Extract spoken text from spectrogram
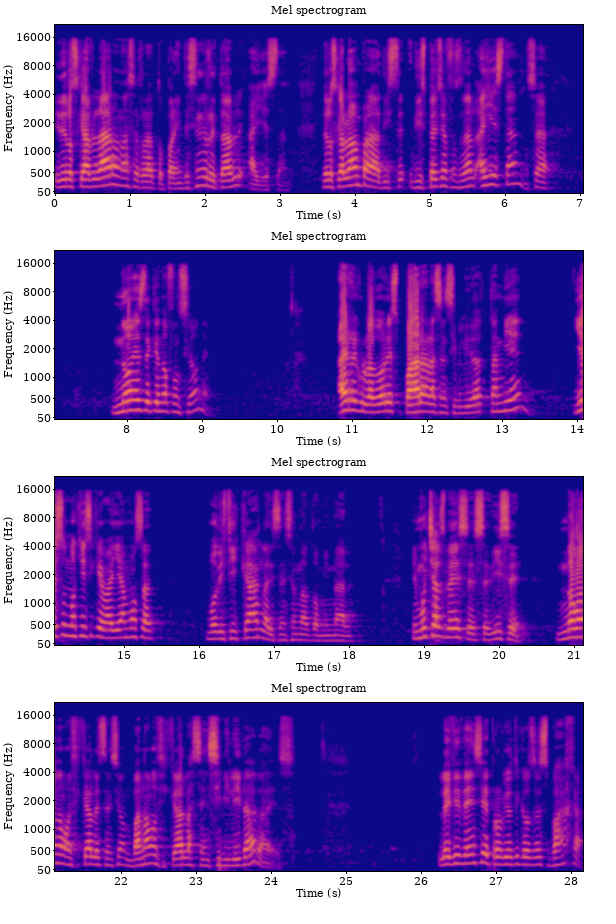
y de los que hablaron hace rato para intestino irritable, ahí están. De los que hablaron para dispepsia funcional, ahí están. O sea, no es de que no funcione. Hay reguladores para la sensibilidad también. Y eso no quiere decir que vayamos a modificar la distensión abdominal. Y muchas veces se dice, no van a modificar la extensión, van a modificar la sensibilidad a eso. La evidencia de probióticos es baja,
